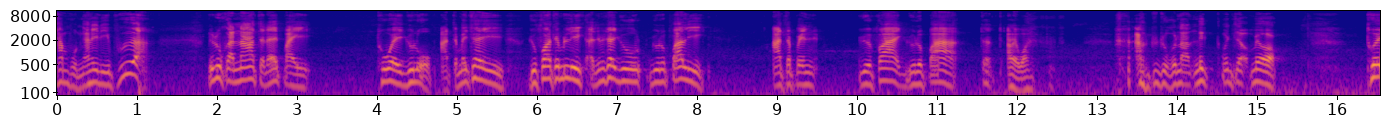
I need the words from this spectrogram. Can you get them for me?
ทำผลงานให้ดีเพื่อฤดูกาลหน้าจะได้ไปถ้วยยุโรปอาจจะไม่ใช่ ยูฟาแชมเปี้ยนลีกอาจจะไม่ใช่ยูยูโรปาลีกอาจจะเป็นยูฟายูโรปาอะไรวะอาจู่ๆขนาดนึกมันจะไม่ออก ถ้วย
